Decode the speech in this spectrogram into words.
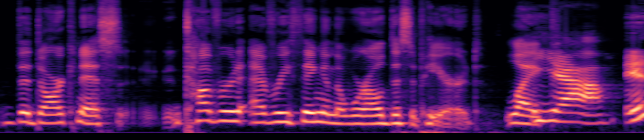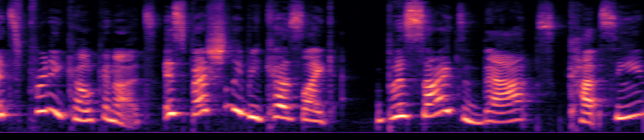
the darkness covered everything in the world disappeared like yeah it's pretty coconuts especially because like besides that cutscene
